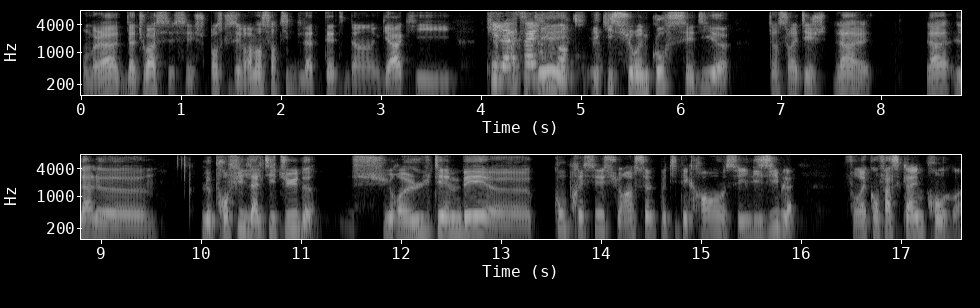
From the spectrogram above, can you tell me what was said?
Bon, ben là, là, tu vois, je pense que c'est vraiment sorti de la tête d'un gars qui, qui, a pratiqué et, qui, sur une course, s'est dit ça aurait été. Là, là, là le, le profil d'altitude sur l'UTMB euh, compressé sur un seul petit écran, c'est illisible. Il faudrait qu'on fasse Climb Pro.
